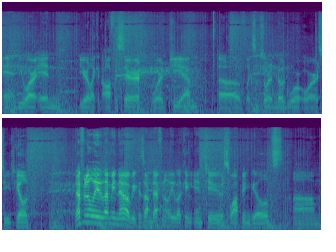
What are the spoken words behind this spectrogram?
and you are in, you're like an officer or GM of like some sort of node war or siege guild, definitely let me know because I'm definitely looking into swapping guilds. Um,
